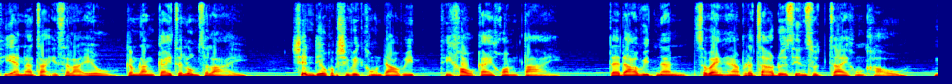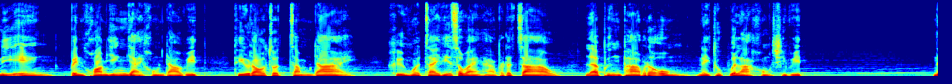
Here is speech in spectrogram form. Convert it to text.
ที่อาณาจักรอิสราเอลกำลังใกล้จะล่มสลาย เช่นเดียวกับชีวิตของดาวิดที่เขาใกล้ความตาย แต่ดาวิดนั้นแสวงหาพระเจ้าด้วยสิ้นสุดใจของเขา นี่เองเป็นความยิ่งใหญ่ของดาวิดที่เราจดจำได้ คือหัวใจที่แสวงหาพระเจ้า และพึ่งพาพระองค์ในทุกเวลาของชีวิต ใน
